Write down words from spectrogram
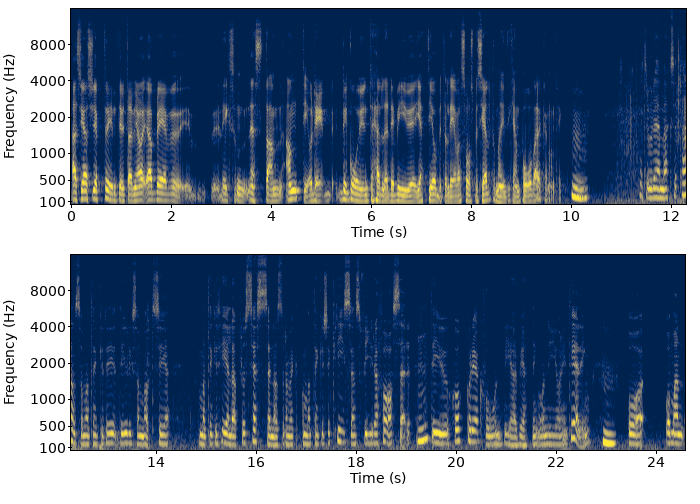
Alltså jag köpte det inte utan jag, jag blev eh, liksom nästan anti. Och det, det, går ju inte heller. Det blir ju jättejobbigt att leva så. Speciellt om man inte kan påverka någonting. Mm. Jag tror det här med acceptans om man tänker det, det är ju liksom att se om man tänker hela processen, alltså de, om man tänker sig krisens fyra faser. Mm. Det är ju chock och reaktion, bearbetning och nyorientering. Mm. Och om man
